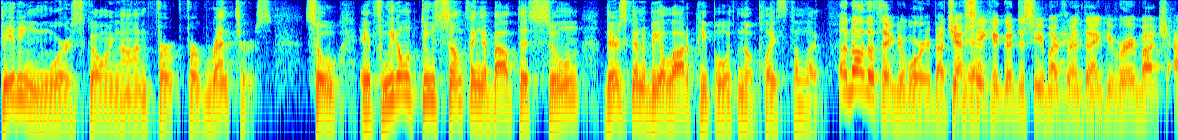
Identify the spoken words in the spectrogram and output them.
bidding wars going on for, for renters. So if we don't do something about this soon, there's going to be a lot of people with no place to live. Another thing to worry about. Jeff yeah. Sica, good to see you, my Thank friend. You, Thank you very much. Uh,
